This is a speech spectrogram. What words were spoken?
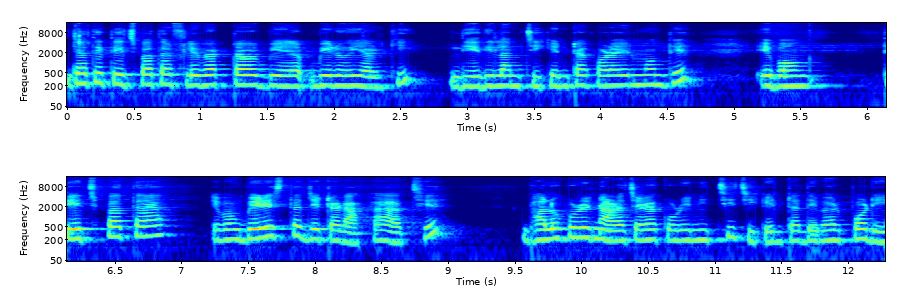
যাতে তেজপাতার ফ্লেভারটাও বেরোয় আর কি। দিয়ে দিলাম চিকেনটা কড়াইয়ের মধ্যে এবং তেজপাতা এবং বেরেস্তা যেটা রাখা আছে ভালো করে নাড়াচাড়া করে নিচ্ছি, চিকেনটা দেবার পরে।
